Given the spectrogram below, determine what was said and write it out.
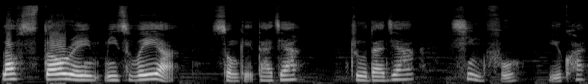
《Love Story》Miss Via 送给大家，祝大家幸福愉快。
